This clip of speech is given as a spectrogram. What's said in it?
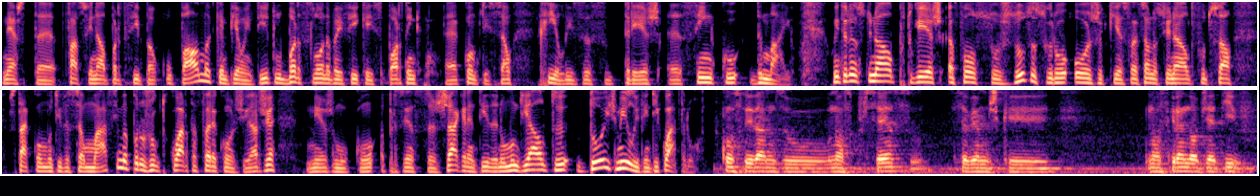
Nesta fase final participam o Palma, campeão em título, Barcelona, Benfica e Sporting. A competição realiza-se de 3 a 5 de maio. O internacional português Afonso Jesus assegurou hoje que a Seleção Nacional de Futsal está com motivação máxima para o jogo de quarta-feira com a Geórgia, mesmo com a presença já garantida no Mundial de 2024. Consolidarmos o, nosso processo, sabemos que o nosso grande objetivo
